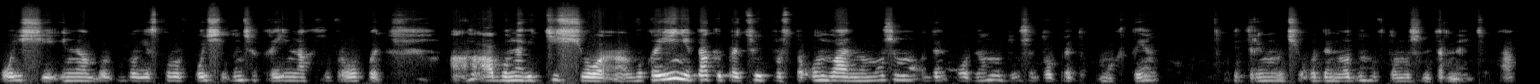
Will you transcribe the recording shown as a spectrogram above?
Польщі, і не обов'язково в Польщі, в інших країнах Європи, або навіть ті, що в Україні так і працюють просто онлайн, ми можемо один одному дуже добре допомогти, підтримуючи один одного в тому ж інтернеті. Так.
